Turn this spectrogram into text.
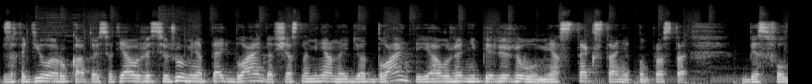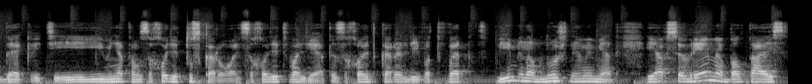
заходила рука. То есть вот я уже сижу, у меня 5 блайндов, сейчас на меня найдет блайнд, и я уже не переживу, у меня стек станет, ну, просто без full equity, и, и у меня там заходит туз-король, заходит валеты, заходит короли, вот в этот, именно в нужный момент. И я все время болтаюсь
